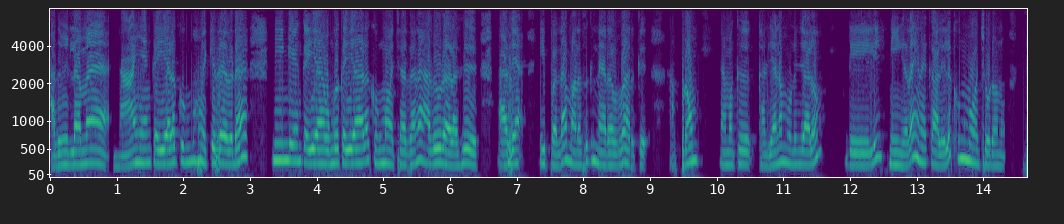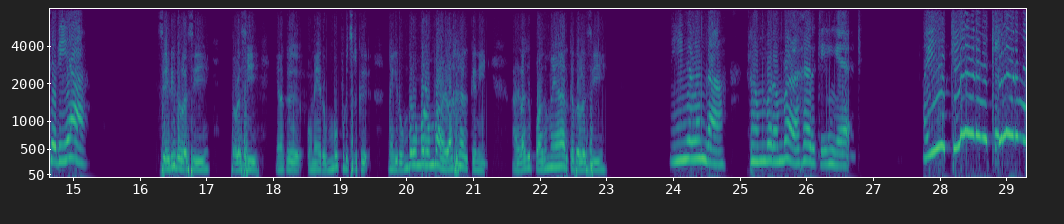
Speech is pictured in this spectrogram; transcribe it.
அதுவும் இல்லாம நான் என் கையால குங்குமம் வைக்கிறத விட நீங்க என் கையா உங்க கையால குங்குமம் வச்சாதானே அது ஒரு அழகு. அதான் இப்பதான் மனசுக்கு நிறைவா இருக்கு. அப்புறம் நமக்கு கல்யாணம் முடிஞ்சாலும் டெய்லி நீங்க தான் எனக்கு காலையில குங்குமம் வச்சு விடணும். சரியா? சரி துளசி துளசி எனக்கு உன்னை ரொம்ப பிடிச்சிருக்கு. எனக்கு ரொம்ப ரொம்ப ரொம்ப அழகா இருக்க நீ. அழகு பதுமையா இருக்க துளசி. நீங்களும் தான் ரொம்ப ரொம்ப அழகா இருக்கீங்க. ஐயோ கீழே விடுங்க கீழே விடுங்க.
